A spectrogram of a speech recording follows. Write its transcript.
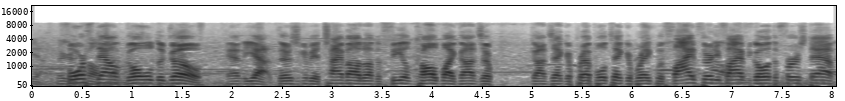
Yeah, Fourth down, goal to go, and yeah, there's going to be a timeout on the field called by Gonzaga. Gonzaga Prep. We'll take a break with 5:35 to go in the first half.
